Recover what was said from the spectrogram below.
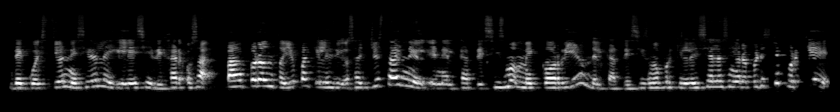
de cuestiones, ir a la iglesia y dejar, o sea, para pronto, yo para qué les digo, o sea, yo estaba en el, en el catecismo, me corrieron del catecismo porque le decía a la señora, pero es que ¿por qué?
